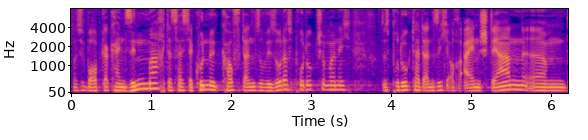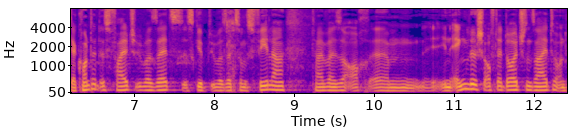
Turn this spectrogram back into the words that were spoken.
was überhaupt gar keinen Sinn macht. Das heißt, der Kunde kauft dann sowieso das Produkt schon mal nicht. Das Produkt hat an sich auch einen Stern. Ähm, der Content ist falsch übersetzt. Es gibt Übersetzungsfehler, teilweise auch ähm, in Englisch auf der deutschen Seite. Und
